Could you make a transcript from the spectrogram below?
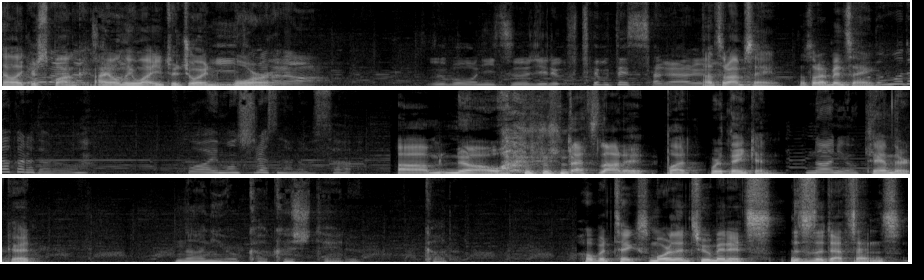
I like your spunk. I only want you to join more. That's what I'm saying. That's what I've been saying. Um, no. That's not it. But we're thinking. Damn, they're good. Hope it takes more than two minutes. This is a death sentence.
